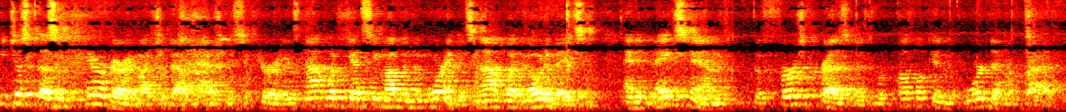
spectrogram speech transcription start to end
he just doesn't care very much about national security. It's not what gets him up in the morning. It's not what motivates him. And it makes him the first president, Republican or Democrat,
